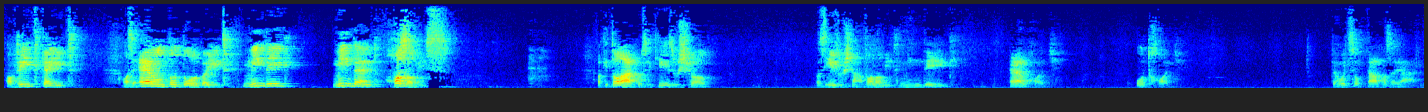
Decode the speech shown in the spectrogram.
a védkeit, az elrontott dolgait, mindig mindent hazavisz. Aki találkozik Jézussal, az Jézusnál valamit mindig elhagy. Ott hagy. Te hogy szoktál hazajárni?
